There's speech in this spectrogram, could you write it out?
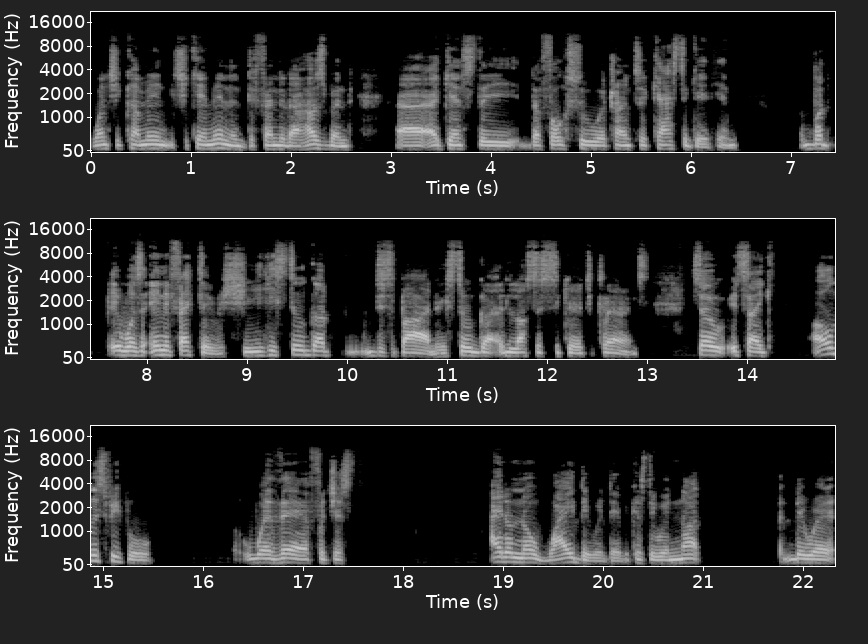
When she come in, she came in and defended her husband uh, against the the folks who were trying to castigate him, but it was ineffective. She he still got disbarred. He still got lost his security clearance. So it's like all these people were there for just I don't know why they were there because they were not they were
